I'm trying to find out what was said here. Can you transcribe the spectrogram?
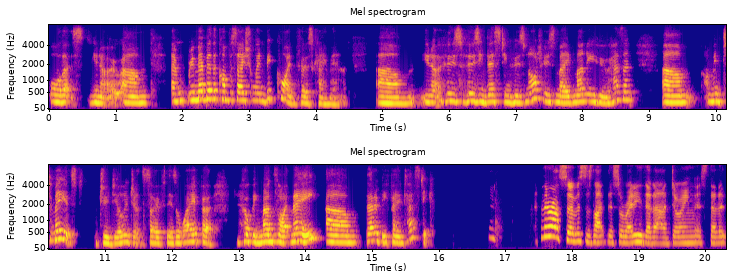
all that's you know. Um, and remember the conversation when Bitcoin first came out. Um, you know, who's who's investing, who's not, who's made money, who hasn't. Um, I mean, to me, it's due diligence. So if there's a way for helping mugs like me, um, that'd be fantastic. And there are services like this already that are doing this, that are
